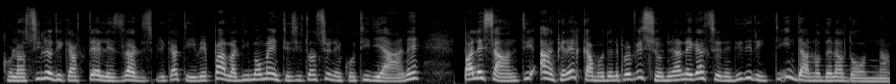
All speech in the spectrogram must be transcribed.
con l'ausilio di cartelle e slide esplicative, parla di momenti e situazioni quotidiane palesanti anche nel campo delle professioni e la negazione di diritti in danno della donna.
